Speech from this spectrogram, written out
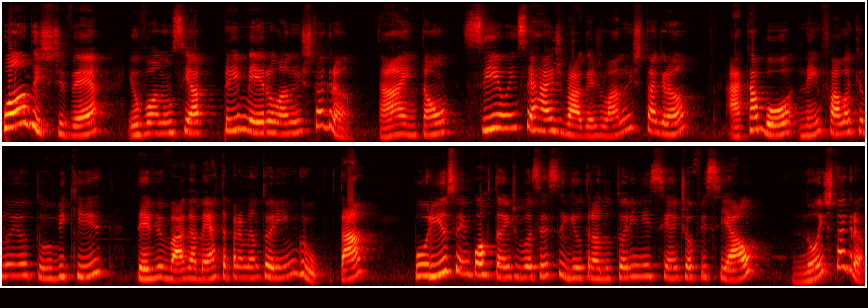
Quando estiver, eu vou anunciar primeiro lá no Instagram, tá? Então, se eu encerrar as vagas lá no Instagram, acabou. Nem falo aqui no YouTube que teve vaga aberta para mentoria em grupo, tá? Por isso é importante você seguir o Tradutor Iniciante Oficial no Instagram.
